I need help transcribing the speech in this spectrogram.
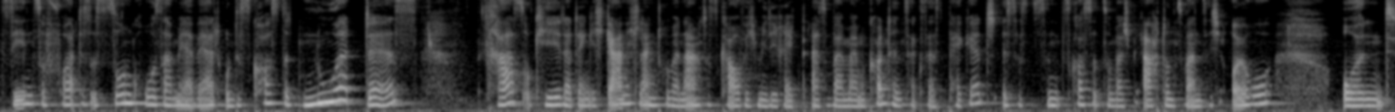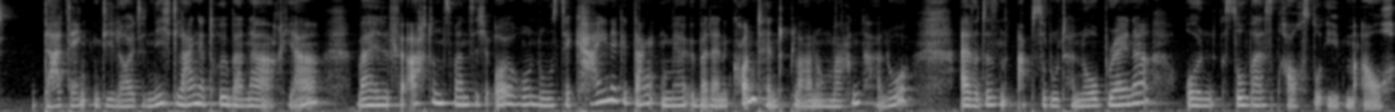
sehen sofort, das ist so ein großer Mehrwert und es kostet nur das. Krass, okay, da denke ich gar nicht lange drüber nach, das kaufe ich mir direkt. Also bei meinem Content Success Package ist es, es kostet zum Beispiel 28 Euro und da denken die Leute nicht lange drüber nach, ja, weil für 28 Euro, du musst dir keine Gedanken mehr über deine Contentplanung machen, hallo. Also das ist ein absoluter No-Brainer und sowas brauchst du eben auch.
